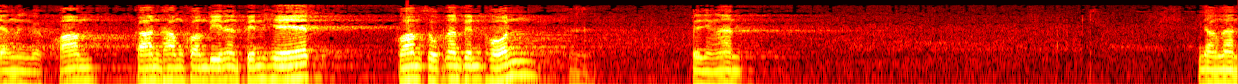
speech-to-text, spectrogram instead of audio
อย่างหนึ่งกับความการทำความดีนั่นเป็นเหตุ ความสุขนั่นเป็นผล เป็นอย่างนั้น ดังนั้น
